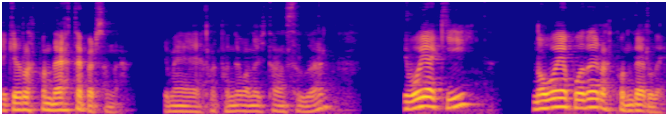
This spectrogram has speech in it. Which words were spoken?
Le quiero responder a esta persona que me respondió cuando yo estaba en el celular. Si voy aquí, no voy a poder responderle.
